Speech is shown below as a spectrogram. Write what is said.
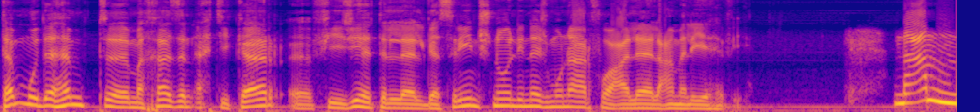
تم مداهمة مخازن احتكار في جهة القصرين شنو اللي نجموا نعرفوا على العملية هذه؟ نعم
